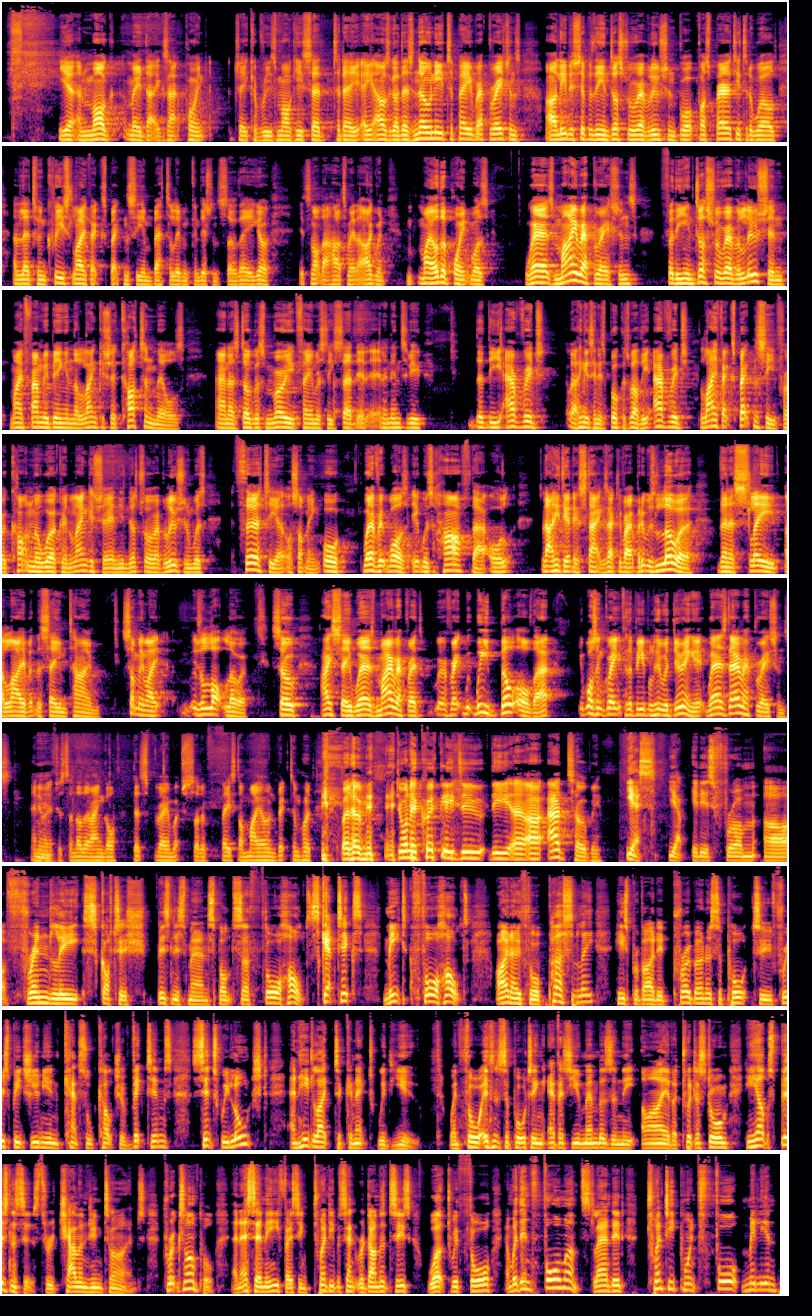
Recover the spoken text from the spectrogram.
Yeah, and Mogg made that exact point. Jacob Rees-Mogg, he said today, eight hours ago, there's no need to pay reparations. Our leadership of the Industrial Revolution brought prosperity to the world and led to increased life expectancy and better living conditions. So there you go. It's not that hard to make that argument. My other point was, where's my reparations for the Industrial Revolution, my family being in the Lancashire cotton mills? And as Douglas Murray famously said in an interview, that the average I think it's in his book as well. The average life expectancy for a cotton mill worker in Lancashire in the Industrial Revolution was 30 or something, or whatever it was. It was half that, or I need to get the stat exactly right, but it was lower than a slave alive at the same time. Something like it was a lot lower. So I say, where's my reparations? We built all that. It wasn't great for the people who were doing it. Where's their reparations? Anyway, mm. just another angle that's very much sort of based on my own victimhood. But um, do you want to quickly do the uh, ad, Toby? Yes, yeah, it is from our friendly Scottish businessman sponsor, Thor Holt. Skeptics, meet Thor Holt. I know Thor personally. He's provided pro bono support to Free Speech Union cancel culture victims since we launched, and he'd like to connect with you. When Thor isn't supporting FSU members in the eye of a Twitter storm, he helps businesses through challenging times. For example, an SME facing 20% redundancies worked with Thor and within four months landed £20.4 million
